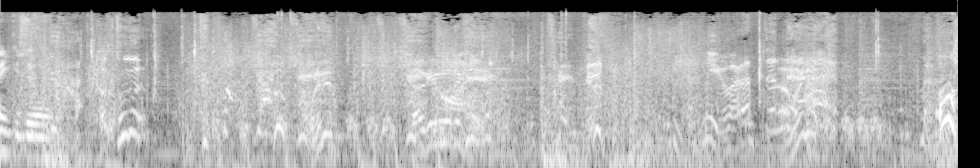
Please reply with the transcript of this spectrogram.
think you do. Oh.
